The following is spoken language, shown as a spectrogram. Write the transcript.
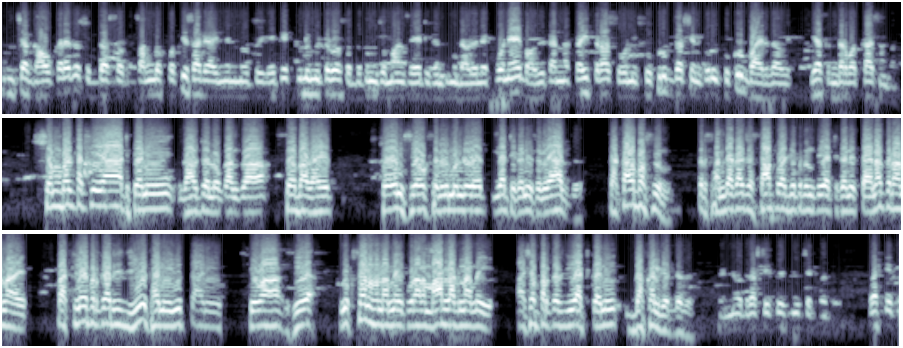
तुमच्या गावकऱ्याचा सुद्धा चांगलं प्रतिसाद मिळतो एक एक किलोमीटरवर सुद्धा तुमचे माणसं या ठिकाणी तुम्ही लावलेले कोण्याही भाविकांना काही त्रास होणे सुखरूप दर्शन करून सुखरूप बाहेर जावे. या संदर्भात काय सांगा शंभर टक्के या ठिकाणी गावच्या लोकांचा सहभाग आहे स्वयंसेवक सगळी मंडळी आहेत. या ठिकाणी सगळे आज सकाळपासून तर संध्याकाळच्या सात वाजेपर्यंत या ठिकाणी तैनात राहणार आहे कुठल्याही प्रकारची जीवितहानी वित्तहानी किंवा हे नुकसान होणार नाही कुणाला मार लागणार नाही अशा प्रकारची या ठिकाणी दखल घेतली जाते धन्यवाद. राष्ट्रीय राष्ट्रीय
